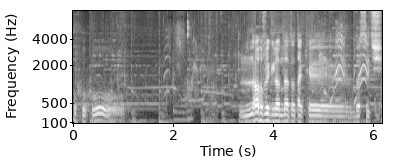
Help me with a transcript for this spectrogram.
Uhuhu. No, wygląda to tak yy, dosyć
